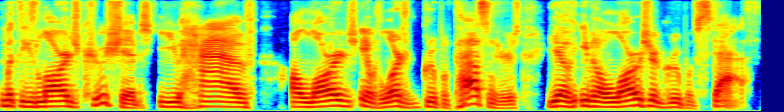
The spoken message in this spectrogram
with these large cruise ships, you have a large, you know, with a large group of passengers, you have even a larger group of staff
